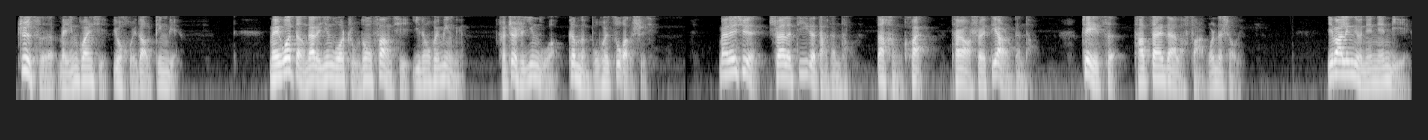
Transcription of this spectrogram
至此，美英关系又回到了冰点。美国等待着英国主动放弃议政会命令，可这是英国根本不会做的事情。麦迪逊摔了第一个大跟头，但很快他要摔第二个跟头。这一次，他栽在了法国人的手里。1809年年底。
